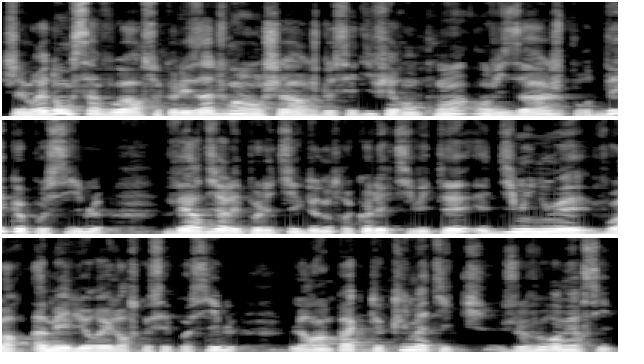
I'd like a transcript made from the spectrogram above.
J'aimerais donc savoir ce que les adjoints en charge de ces différents points envisagent pour, dès que possible, verdir les politiques de notre collectivité et diminuer, voire améliorer lorsque c'est possible, leur impact climatique. Je vous remercie.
